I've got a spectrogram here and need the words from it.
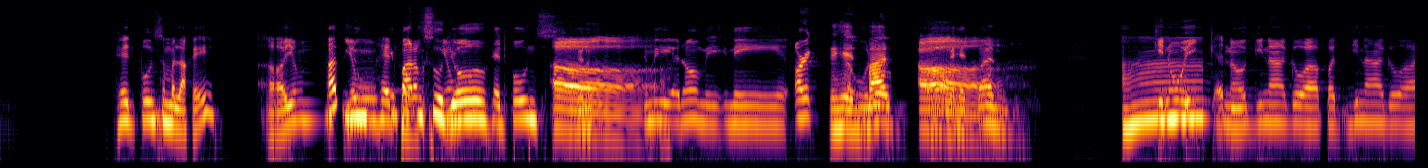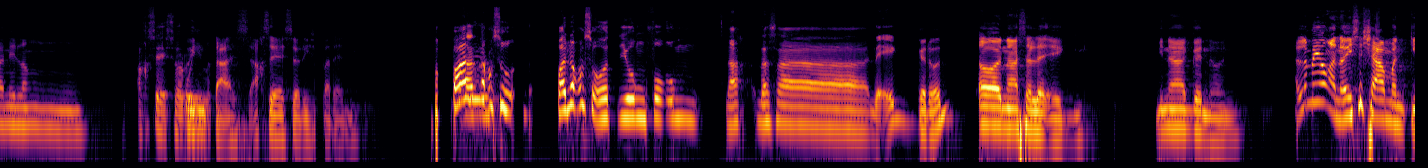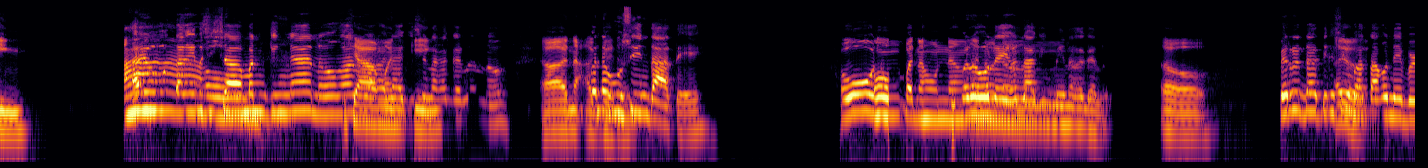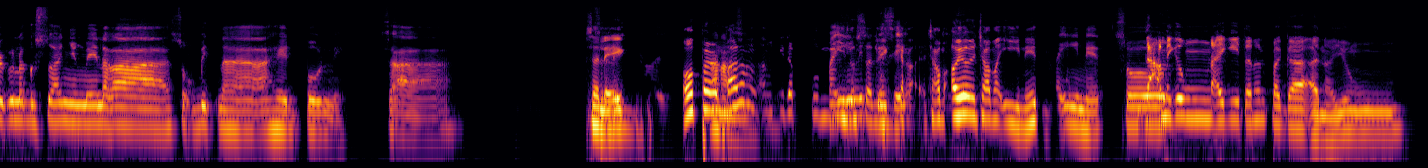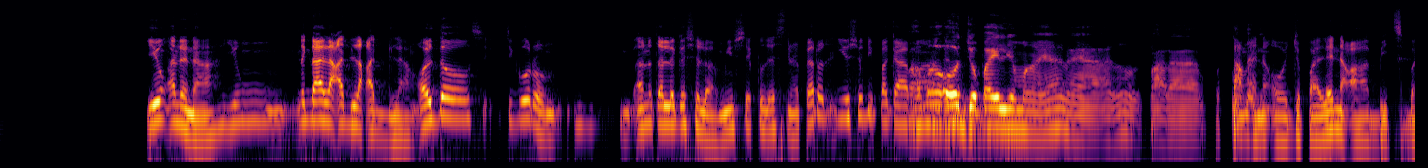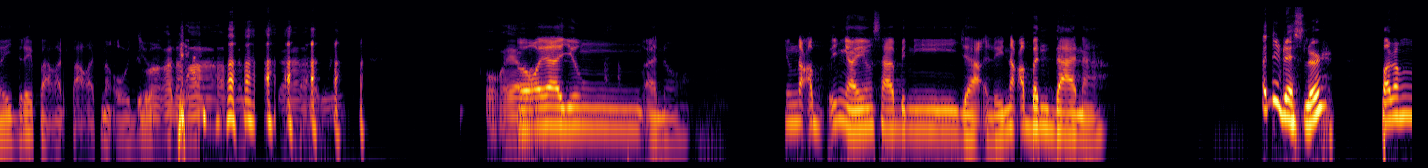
Headphones na malaki? Ah, yung At yung, yung, headphones, parang studio headphones. Yung, Ganun. ah, Yung may ano, may may arc May sa headband. ulo. ah, may headband. Ah. kinuwig ano, ginagawa pa ginagawa nilang Accessory. quintas, accessories pa rin. paano Ano? nakasu paano kasuot yung foam na nasa leeg, ganun? Oh, nasa leeg. Ginaganon. Alam mo yung ano, yung sa Shaman King. Ay, oh, tangin na si. Shaman King nga, no? Nga, Si Shaman lagi King. siya nakaganon, no? Ah, Di ba nakaganon. nauso yun dati? Oo, Oh, nung panahon ng Nung panahon ano, na yun, ng- laging may nakaganon. Oo. Pero dati kasi Ayun. bata ko, never ko nagustuhan yung may nakasukbit na headphone eh. Sa, sa leeg. ko eh. Oh, pero Parang- parang ang hirap kumilos sa leeg. kasi. Tsaka, tsaka, oh, yun, tsaka mainit. Mainit. So, Dami kong nakikita nun pag ah, ano, yung yung ano na, yung naglalakad-lakad lang. Although si- siguro ano talaga sila, music listener. Pero usually pag ah, mga, mga audio file yung mga yan. Kaya ano, para Tanga ng audio pala, naka Beats by Dre, pakat-pakat ng di audio. ba ka naka, sa, ano. O kaya, o kaya yung ano, yung naka, yun nga, yung sabi ni Jack Eloy, nakabandana. Ano yung wrestler? Parang,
